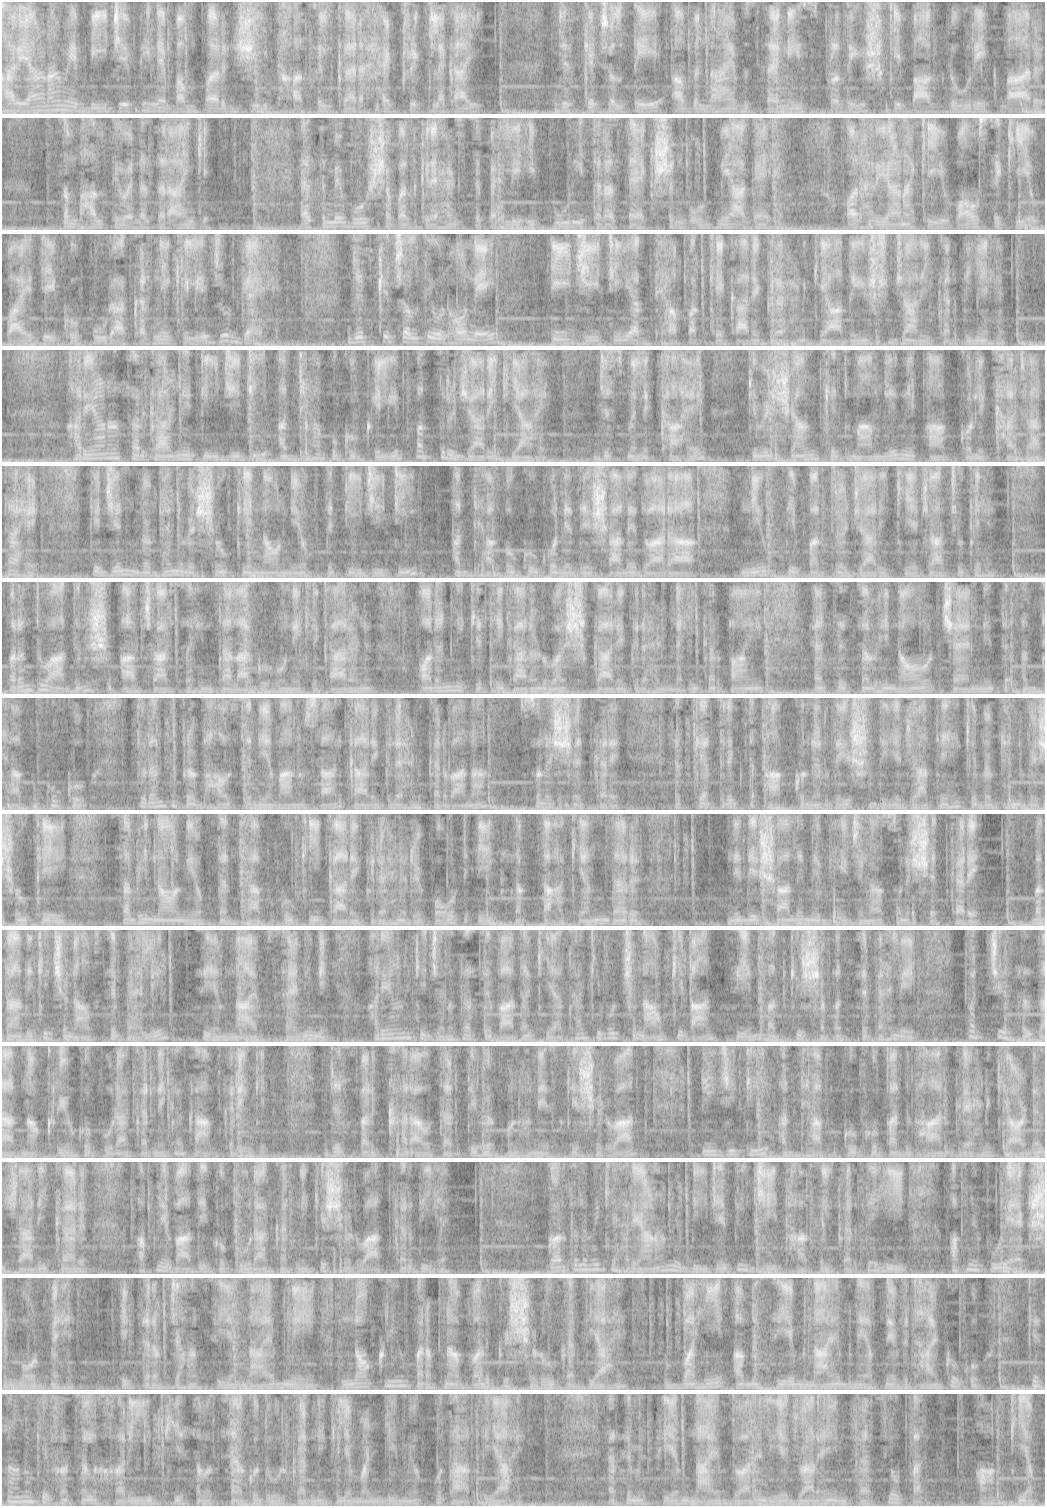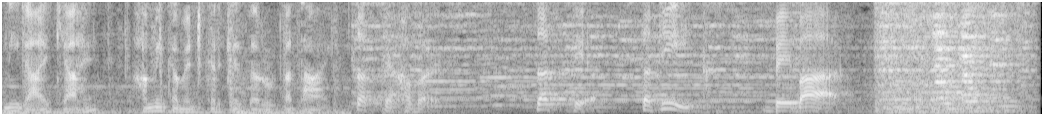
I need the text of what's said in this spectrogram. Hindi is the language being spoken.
हरियाणा में बीजेपी ने बम्पर जीत हासिल कर हैट्रिक लगाई, जिसके चलते अब नायब सैनी इस प्रदेश की बागडोर एक बार संभालते हुए नज़र आएँगे। ऐसे में वो शपथ ग्रहण से पहले ही पूरी तरह से एक्शन मोड में आ गए हैं। और हरियाणा के युवाओं से किए वायदे को पूरा करने के लिए जुट गए हैं, जिसके चलते उन्होंने टीजीटी अध्यापक के कार्यग्रहण के आदेश जारी कर दिए हैं। हरियाणा सरकार ने टीजीटी अध्यापकों के लिए पत्र जारी किया है, जिसमें लिखा है कि विषयांकित मामले में आपको लिखा जाता है कि जिन विभिन्न विषयों के नवनियुक्त टीजीटी अध्यापकों को निदेशालय द्वारा नियुक्ति पत्र जारी किए जा चुके हैं, परंतु आदर्श आचार संहिता लागू होने के कारण और अन्य किसी कारणवश कार्य ग्रहण नहीं कर पाए। ऐसे सभी नौ चयनित अध्यापकों को तुरंत प्रभाव से नियमानुसार कार्य ग्रहण करवाना सुनिश्चित करें। इसके अतिरिक्त आपको निर्देश दिए जाते हैं कि विभिन्न विषयों के सभी नौ नियुक्त अध्यापकों की कार्य ग्रहण रिपोर्ट एक सप्ताह के अंदर निदेशालय में भेजना सुनिश्चित करें। बता दें कि चुनाव से पहले सीएम नायब सैनी ने हरियाणा की जनता से वादा किया था कि वो चुनाव के बाद सीएम पद की शपथ से पहले पच्चीस हज़ार नौकरियों को पूरा करने का काम करेंगे, जिस पर खरा उतरते हुए उन्होंने इसकी शुरुआत टीजीटी अध्यापकों को पदभार ग्रहण के ऑर्डर जारी कर अपने वादे को पूरा करने की शुरुआत कर दी है। गौरतलब है कि हरियाणा में बीजेपी जीत हासिल करते ही अपने पूरे एक्शन मोड में है। एक तरफ़ जहाँ सीएम नायब ने नौकरियों पर अपना वर्क शुरू कर दिया है, वहीं अब सीएम नायब ने अपने विधायकों को किसानों की फ़सल खरीद की समस्या को दूर करने के लिए मंडी में उतार दिया है। ऐसे में सीएम नायब द्वारा लिए जा रहे इन फैसलों पर आपकी अपनी राय क्या है, हमें कमेंट करके ज़रूर बताएँ। सत्य खबर, सत्य, सटीक, बेबाक।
